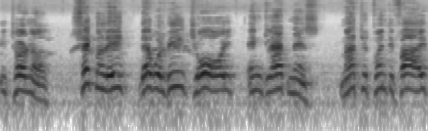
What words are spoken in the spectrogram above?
eternal. Secondly, there will be joy and gladness. Matthew 25,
